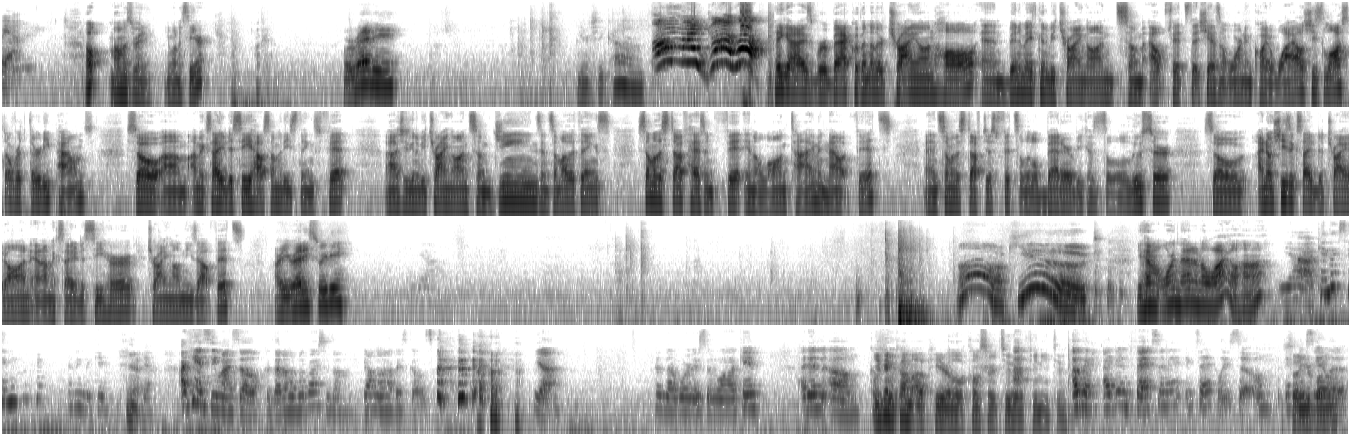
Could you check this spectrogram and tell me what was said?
fan. Oh, Mama's ready. You want to see her? Okay. We're ready. Here she comes. Oh my god, look! Hey guys, we're back with another try-on haul, and Bename's going to be trying on some outfits that she hasn't worn in quite a while. She's lost over 30 pounds, so um, I'm excited to see how some of these things fit. Uh, she's going to be trying on some jeans and some other things. Some of the stuff hasn't fit in a long time, and now it fits. And some of the stuff just fits a little better because it's a little looser. So I know she's excited to try it on, and I'm excited to see her trying on these outfits. Are you ready, sweetie? Yeah. Oh, cute! You haven't worn that in a while, huh? Yeah, can they see me? I think they can. Yeah. Yeah. I can't see myself because I don't have my glasses on. Y'all know how this goes. yeah. I've not worn this in a while. I can't. I didn't. Um. You can come up here a little closer too if you need to. Okay, I didn't fasten it exactly, so. if So your bum? little-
